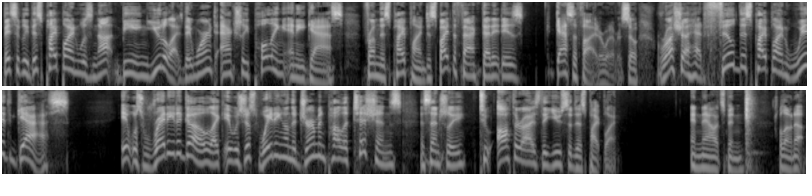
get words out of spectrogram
basically, this pipeline was not being utilized. They weren't actually pulling any gas from this pipeline, despite the fact that it is gasified or whatever. So, Russia had filled this pipeline with gas. It was ready to go, like it was just waiting on the German politicians, essentially, to authorize the use of this pipeline. And now it's been blown up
